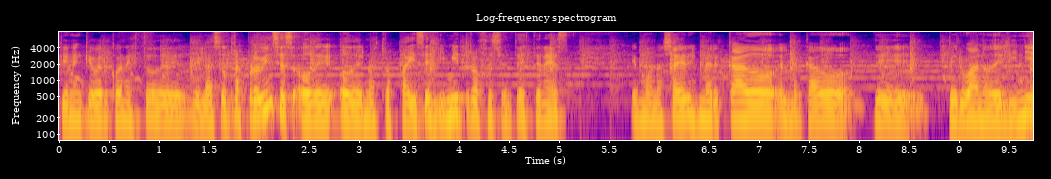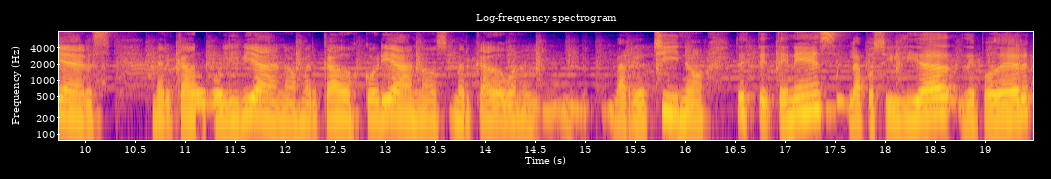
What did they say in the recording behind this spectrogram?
tienen que ver con esto de, las otras provincias o de, nuestros países limítrofes. Entonces tenés en Buenos Aires el mercado peruano de Liniers, mercados bolivianos, mercados coreanos, mercado, bueno, barrio chino. Entonces tenés la posibilidad de poder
